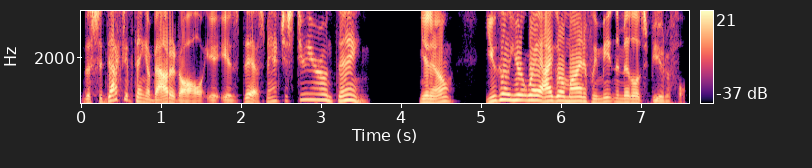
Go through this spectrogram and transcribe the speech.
the seductive thing about it all is, is this man, just do your own thing. You know, you go your way, I go mine. If we meet in the middle, it's beautiful.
